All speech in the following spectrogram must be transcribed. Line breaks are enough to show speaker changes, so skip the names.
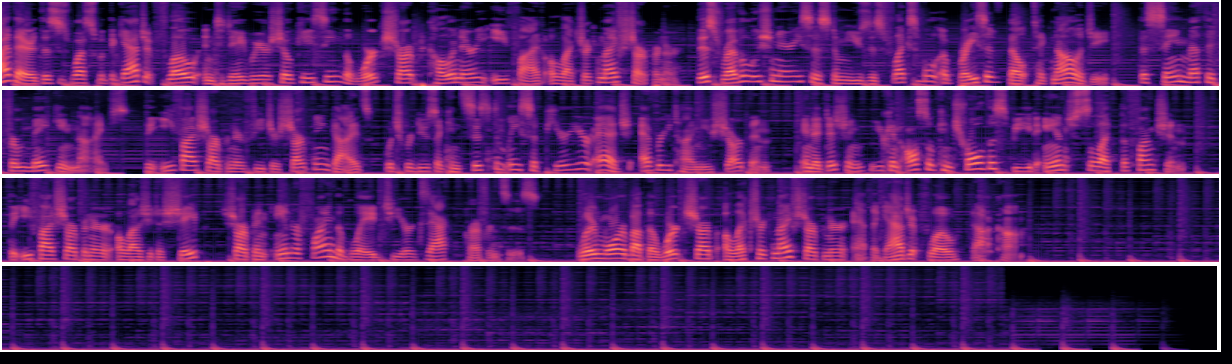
Hi there, this is Wes with the Gadget Flow, and today we are showcasing the WorkSharp Culinary E5 electric knife sharpener. This revolutionary system uses flexible abrasive belt technology, the same method for making knives. The E5 sharpener features sharpening guides, which produce a consistently superior edge every time you sharpen. In addition, you can also control the speed and select the function. The E5 sharpener allows you to shape, sharpen, and refine the blade to your exact preferences. Learn more about the WorkSharp electric knife sharpener at thegadgetflow.com.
